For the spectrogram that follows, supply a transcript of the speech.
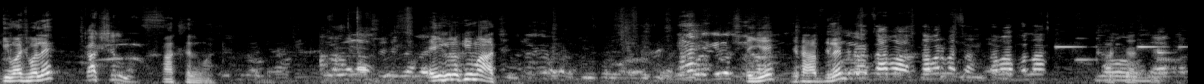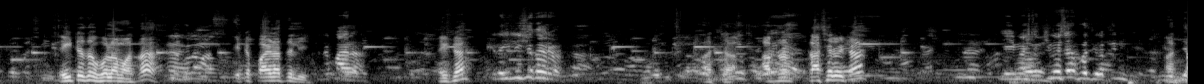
কি মাছ বলে? কাকশাল মাছ। মাছ। এইগুলো কি মাছ? এই যে যেটা হাত দিলেন? আচ্ছা আচ্ছা। এইটা তো ভোলা মাছ না? হ্যাঁ, এটা পায়রা তেলি। এইটা? আচ্ছা আপনার কাছের ওইটা? এই মাছটা কি মাছ বলছি? আপনি আচ্ছা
